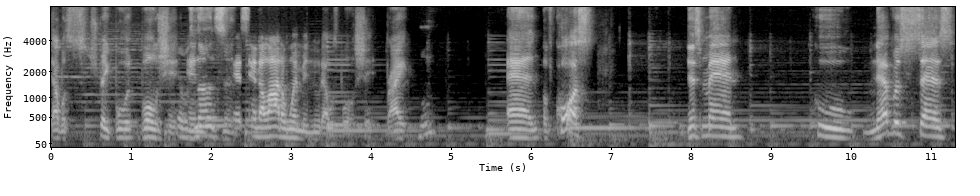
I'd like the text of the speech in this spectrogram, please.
that was straight bull- bullshit. It was and, nonsense. And, and, a lot of women knew that was bullshit, right? Mm-hmm. And of course, this man who never says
